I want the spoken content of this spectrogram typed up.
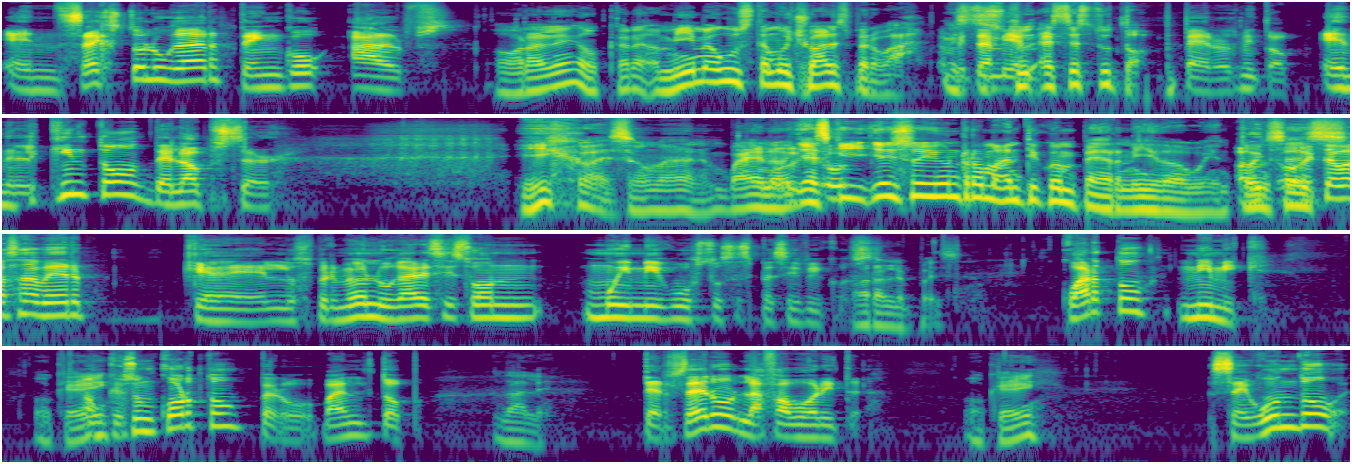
En sexto lugar tengo Alps. Órale, okay. a mí me gusta mucho Alps, pero va. A mí este también. Es tu, este es tu top. Pero es mi top. En el quinto, The Lobster. Hijo de su man. Bueno, es que yo soy un romántico empernido, güey. Entonces... Ahorita vas a ver que los primeros lugares sí son muy mi gustos específicos. Órale, pues. Cuarto, Nimic. Ok. Aunque es un corto, pero va en el top. Dale. Tercero, La Favorita. Ok. Segundo,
